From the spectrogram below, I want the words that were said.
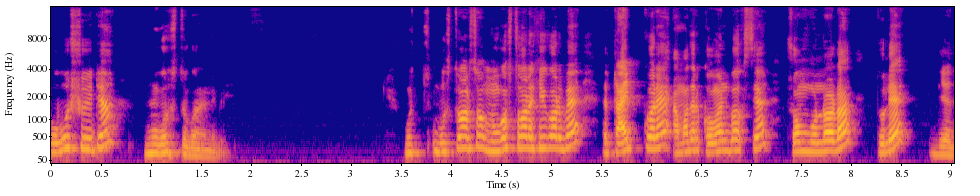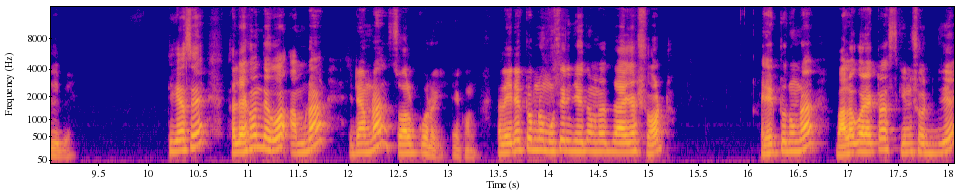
অবশ্যই এটা মুখস্থ করে নেবে। বুঝ- বুঝতে পারছ? মুখস্থ করে কি করবে? টাইপ করে আমাদের কমেন্ট বক্সে সম্পূর্ণটা তুলে দিয়ে দিবে। ঠিক আছে? তাহলে এখন দেখো, আমরা এটা আমরা সলভ করি এখন। তাহলে এটা একটু আমরা মুছে যেহেতু আমরা জায়গা শর্ট এটা একটু তোমরা ভালো করে একটা স্ক্রিনশট দিয়ে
